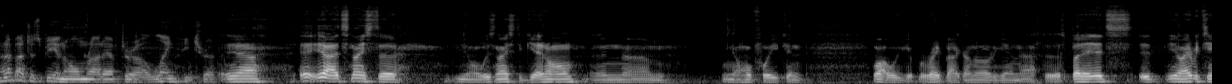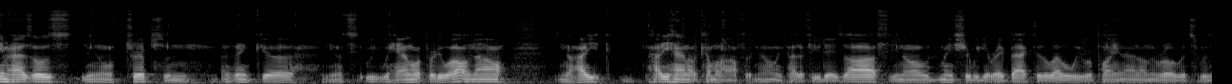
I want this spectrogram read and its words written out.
How about just being home, right after a lengthy trip? Yeah, yeah, it's nice to you know, it was nice to get home, and um, you know, hopefully you can. Well, we get right back on the road again after this, but it's it. You know, every team has those you know trips, and I think uh, you know we, we handle it pretty well. And now, you know, how you how do you handle it coming off it? Now we've had a few days off. You know, make sure we get right back to the level we were playing at on the road, which was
